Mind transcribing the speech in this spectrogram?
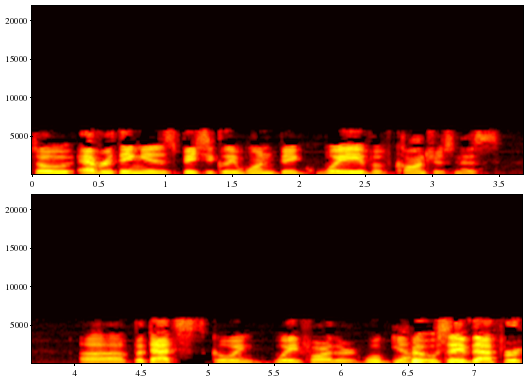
So everything is basically one big wave of consciousness. Uh, but that's going way farther. We'll, Yeah. we'll save that for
